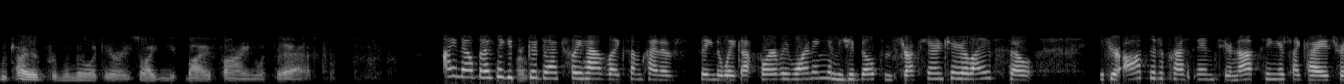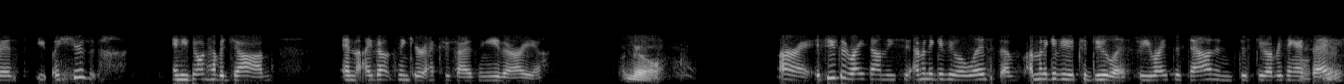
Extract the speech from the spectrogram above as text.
retired from the military, so I can get by fine with that. I know, but I think it's uh, good to actually have like some kind of thing to wake up for every morning, and you should build some structure into your life. So, if you're off the depressants, you're not seeing your psychiatrist. You, here's, and you don't have a job, and I don't think you're exercising either, are you? No. All right. If you could write down these, I'm going to give you a list of. I'm going to give you a to-do list. So you write this down and just do everything I say. Okay.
